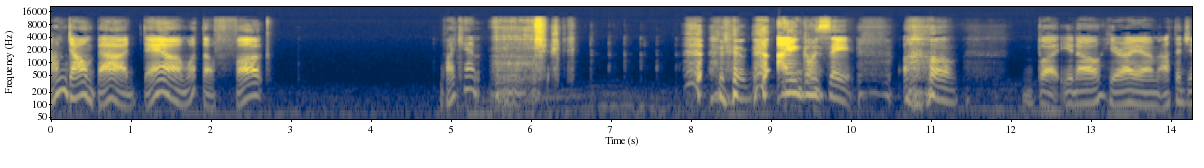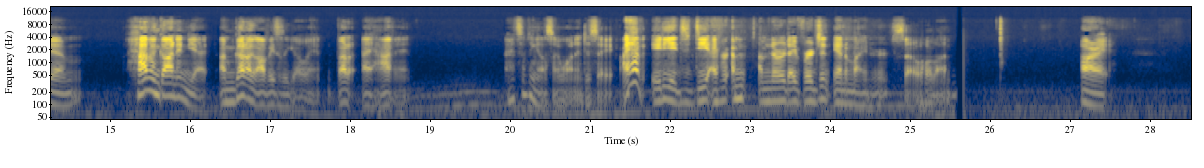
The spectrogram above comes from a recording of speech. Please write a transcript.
I'm down bad. Damn, what the fuck? Why can't. I ain't gonna say it. Um, but you know, here I am at the gym. Haven't gone in yet. I'm gonna obviously go in, but I haven't. I had something else I wanted to say. I have ADHD. I'm I'm neurodivergent and a minor. So hold on. All right.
